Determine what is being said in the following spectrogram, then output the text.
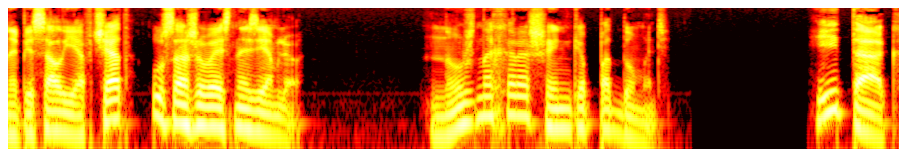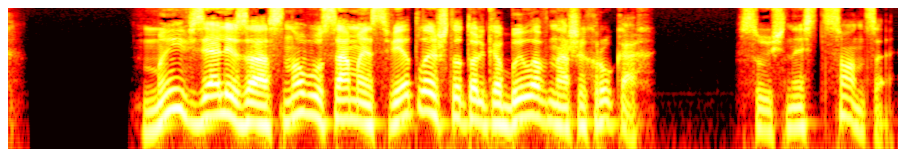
Написал я в чат, усаживаясь на землю. Нужно хорошенько подумать. Итак, мы взяли за основу самое светлое, что только было в наших руках — сущность Солнца.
